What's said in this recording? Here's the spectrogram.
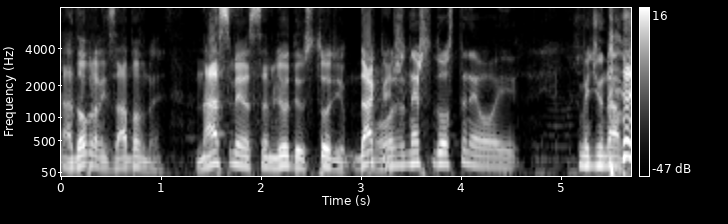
A dobro, ali zabavno je. Nasmeo sam ljude u studiju. Dakle, Može nešto da ostane ovaj, među nama.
